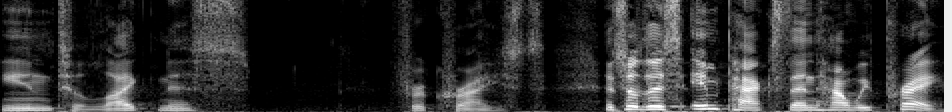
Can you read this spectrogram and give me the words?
into likeness for Christ. And so this impacts then how we pray.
